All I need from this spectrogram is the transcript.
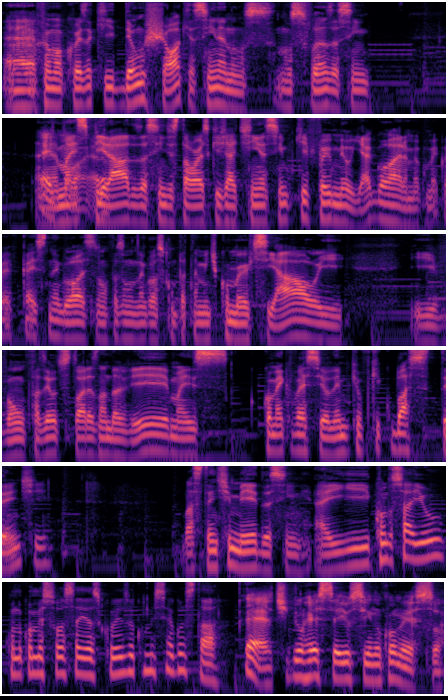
É, ah. foi uma coisa que deu um choque, assim, né, nos, nos fãs, assim, é, é, então, mais inspirados, assim, de Star Wars que já tinha, assim, porque foi, meu, e agora, meu, como é que vai ficar esse negócio? Vão fazer um negócio completamente comercial e, e vão fazer outras histórias nada a ver, mas como é que vai ser? Eu lembro que eu fiquei com bastante bastante medo, assim. Aí, quando saiu, quando começou a sair as coisas, eu comecei a gostar. É, eu tive um receio sim no começo.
